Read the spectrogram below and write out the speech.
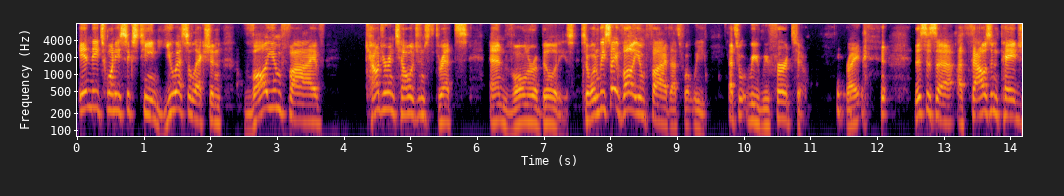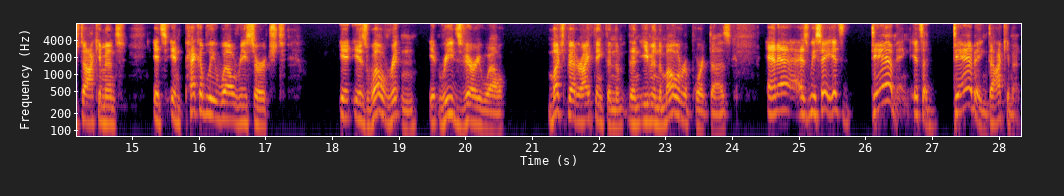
in the 2016 U.S. election, Volume 5, Counterintelligence Threats and Vulnerabilities. So when we say Volume 5, that's what we that's what we refer to, right? this is a, a thousand page document. It's impeccably well researched. It is well written. It reads very well much better, I think, than the, than even the Mueller report does. And uh, as we say, it's damning. It's a damning document.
